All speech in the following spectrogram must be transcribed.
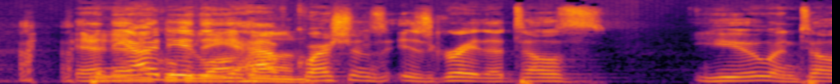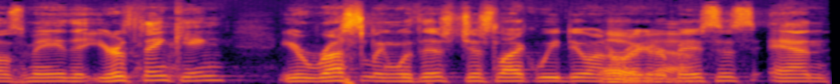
And the idea that long you have gone. questions is great. That tells you and tells me that you're thinking, you're wrestling with this just like we do on a Oh, regular yeah. basis. And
